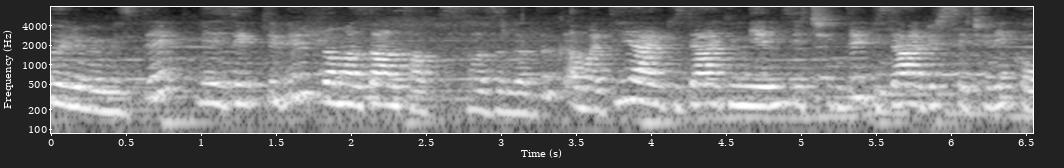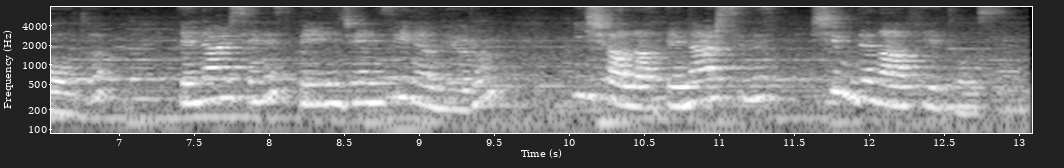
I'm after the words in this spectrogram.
Bu bölümümüzde lezzetli bir Ramazan tatlısı hazırladık ama diğer güzel günlerimiz için de güzel bir seçenek oldu. Denerseniz beğeneceğinize inanıyorum. İnşallah denersiniz. Şimdiden afiyet olsun.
